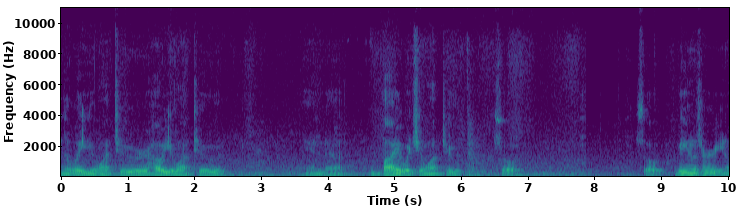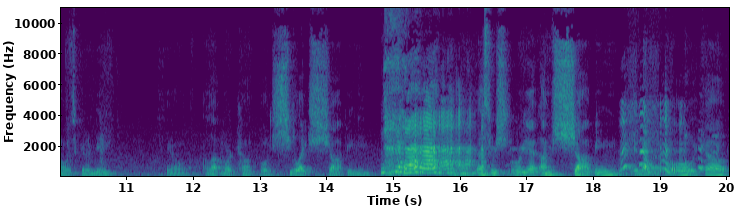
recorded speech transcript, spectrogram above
the way you want to or how you want to, and uh, buy what you want to. So, so being with her, you know, it's going to be, you know, a lot more comfortable. She likes shopping. That's where she. Where you at? I'm shopping. You know, holy cow!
